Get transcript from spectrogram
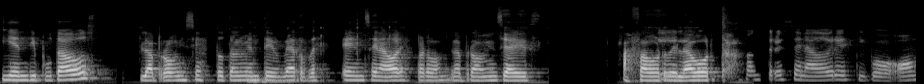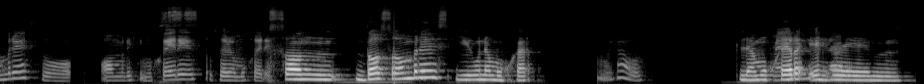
Y en diputados la provincia es totalmente verde. En senadores, perdón, la provincia es a favor ¿Y del aborto. son tres senadores tipo hombres o hombres y mujeres o solo mujeres? Son dos hombres y una mujer. Mirá vos. La mujer es de... mm,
